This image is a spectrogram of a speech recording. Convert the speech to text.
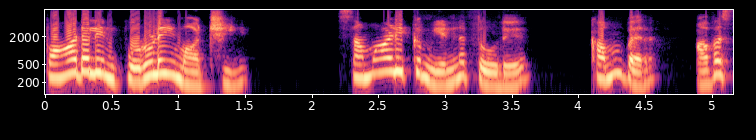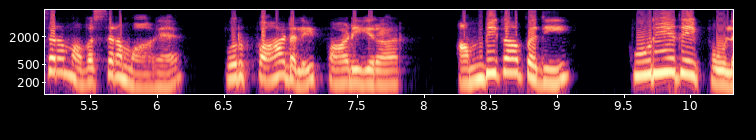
பாடலின் பொருளை மாற்றி சமாளிக்கும் எண்ணத்தோடு கம்பர் அவசரம் அவசரமாக ஒரு பாடலை பாடுகிறார். அம்பிகாபதி கூறியதைப் போல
